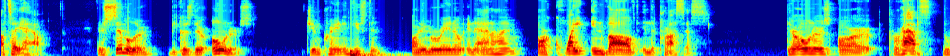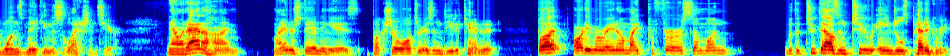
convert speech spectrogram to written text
I'll tell you how. They're similar because their owners, Jim Crane in Houston, Artie Moreno in Anaheim, are quite involved in the process. Their owners are perhaps the ones making the selections here. Now, in Anaheim, my understanding is Buck Showalter is indeed a candidate, but Artie Moreno might prefer someone with a 2002 Angels pedigree.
